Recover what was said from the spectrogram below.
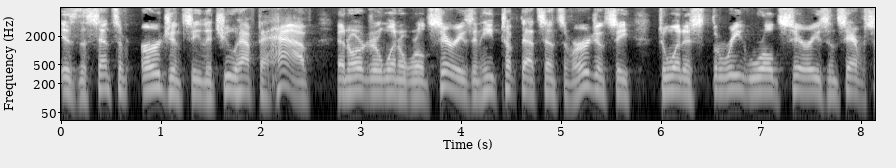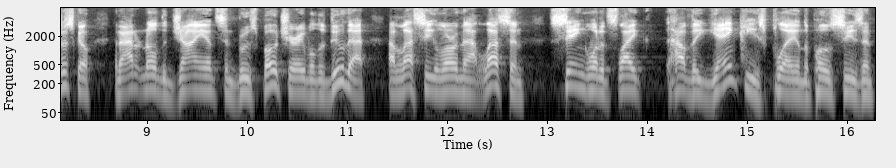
is the sense of urgency that you have to have in order to win a World Series. And he took that sense of urgency to win his three World Series in San Francisco. And I don't know the Giants and Bruce Bochy are able to do that unless he learned that lesson seeing what it's like how the Yankees play in the postseason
